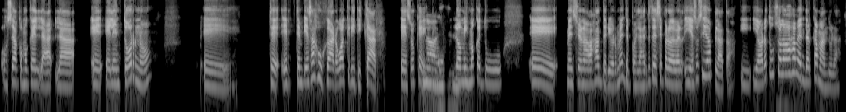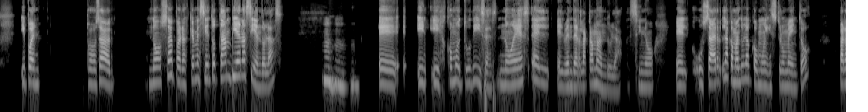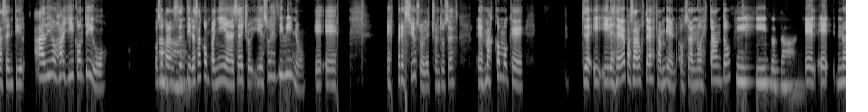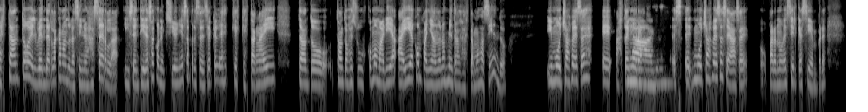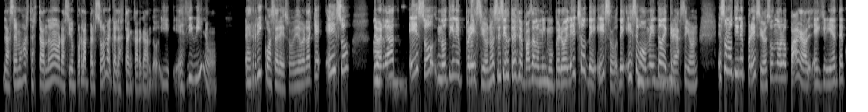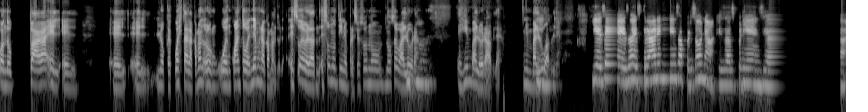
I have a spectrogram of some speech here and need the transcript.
o- sea, como que la, la, el, el entorno eh, te, eh, te empieza a juzgar o a criticar eso que, No, lo, es- lo mismo que tú eh, mencionabas anteriormente, pues la gente te dice, pero de verdad, y eso sí da plata, y, y ahora tú solo vas a vender camándulas. Y pues, pues, o sea, no sé, pero es que me siento tan bien haciéndolas. Eh, y, y es como tú dices, no es el, el vender la camándula, sino el usar la camándula como instrumento para sentir a Dios allí contigo. O sea, para sentir esa compañía, ese hecho. Y eso es divino. e- Es, es precioso el hecho. Entonces, es más como que, te- y, y les debe pasar a ustedes también. O sea, no es tanto Sí, total. el, el- no es tanto el vender la camándula, sino es hacerla y sentir esa conexión y esa presencia que, les, que, que están ahí, tanto, tanto Jesús como María, ahí acompañándonos mientras la estamos haciendo. Y muchas veces, eh, hasta en oración, Claro. muchas veces se hace, para no decir que siempre, la hacemos hasta estando en oración por la persona que la está encargando. Y, y es divino, es rico hacer eso. Y de verdad que eso, de verdad, Ajá. eso no tiene precio. No sé si a ustedes les pasa lo mismo, pero el hecho de eso, de ese momento de creación, eso no tiene precio, eso no lo paga el cliente cuando paga el, el, el- el- lo que cuesta la camándula o, en cuanto vendemos la camándula. Eso de verdad, eso no tiene precio, eso no, no se valora, es invalorable, Sí. invaluable. Y es eso, es crear en esa persona esa experiencia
